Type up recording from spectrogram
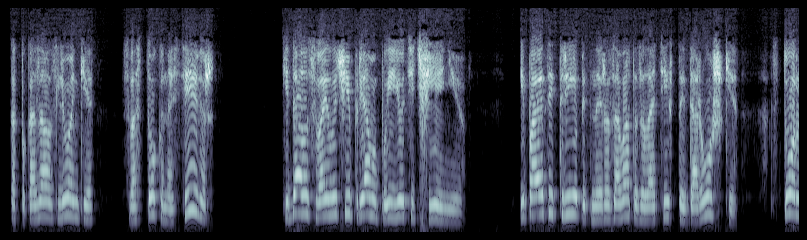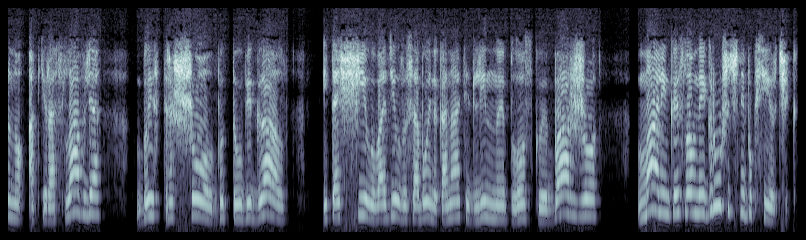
как показалось Леньке, с востока на север, кидало свои лучи прямо по ее течению, и по этой трепетной розовато-золотистой дорожке в сторону от Ярославля быстро шел, будто убегал, и тащил, уводил за собой на канате длинную плоскую баржу, маленький, словно игрушечный буксирчик.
